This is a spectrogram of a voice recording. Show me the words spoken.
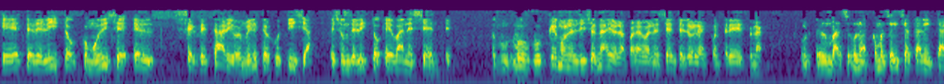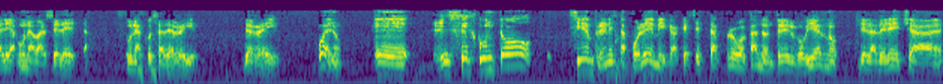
que este delito, como dice el secretario, el ministro de Justicia, es un delito evanescente. Bu- bu- Busquemos en el diccionario la palabra evanescente, yo la encontré, es una, un- una, como se dice acá en Italia, una barceleta, una cosa de reír, de reír. Bueno, eh, se juntó siempre en esta polémica que se está provocando entre el gobierno de la derecha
